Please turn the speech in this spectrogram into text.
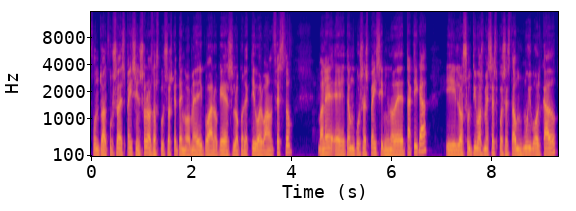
junto al curso de Spacing, son los dos cursos que tengo. Me dedico a lo que es lo colectivo, el baloncesto. ¿Vale? Eh, tengo un curso de Spacing y uno de táctica. Y los últimos meses, pues he estado muy volcado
